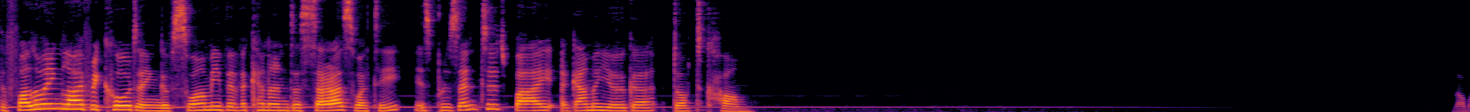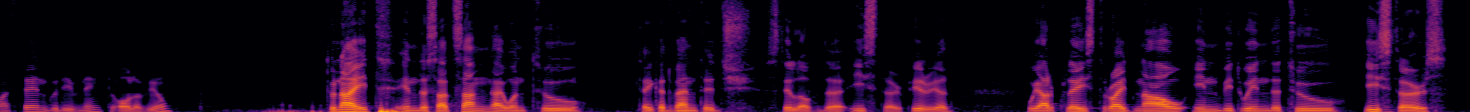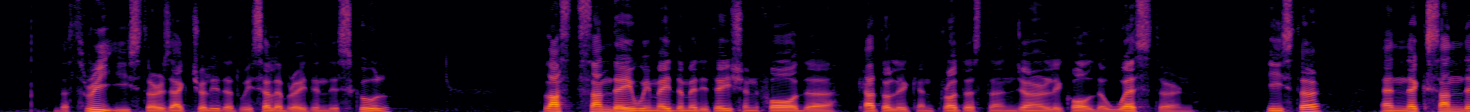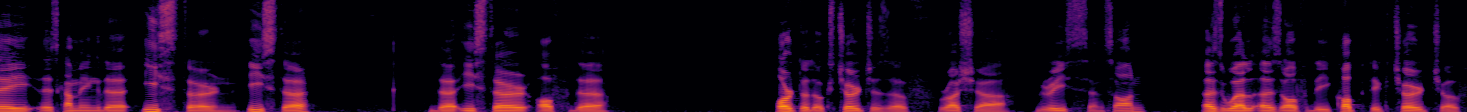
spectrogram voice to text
The following live recording of Swami Vivekananda Saraswati is presented by agamayoga.com. Namaste and good evening to all of you. Tonight in the satsang, I want to take advantage still of the Easter period. We are placed right now in between the two Easters, the three Easters actually that we celebrate in this school. Last Sunday we made the meditation for the Catholic and Protestant, generally called the Western Easter. And next Sunday is coming the Eastern Easter, the Easter of the Orthodox churches of Russia, Greece, and so on, as well as of the Coptic Church of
